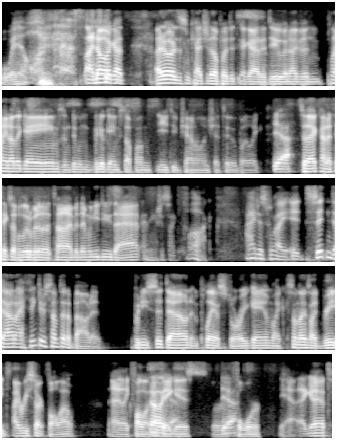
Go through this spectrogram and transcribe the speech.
Well, I know I got, I know there's some catching up I, I got to do, and I've been playing other games and doing video game stuff on YouTube channel and shit too. But like, Yeah. so that kind of takes up a little bit of the time, and then when you do that, and you're just like, fuck. I just like it sitting down. I think there's something about it. When you sit down and play a story game, like sometimes I'd read, I restart Fallout, I like Fallout New Oh, yeah. Vegas or Yeah. four. Yeah, I get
